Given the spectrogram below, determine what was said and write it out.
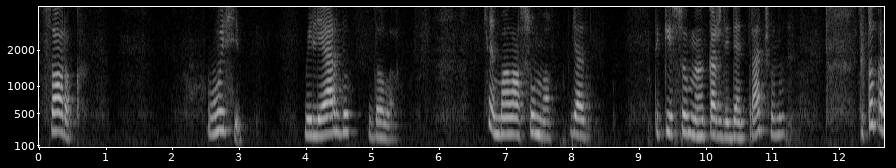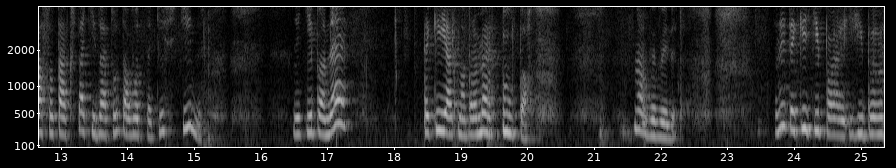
48 мільярдів доларів. Це мала сума. Я такі суми кожен день трачу. Ну. Зато красота, кстати, да, тут а вот такі стіни. Не типа не такі, як, наприклад, тут. Ну, ви видите. Вони такі, типа, гіби.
